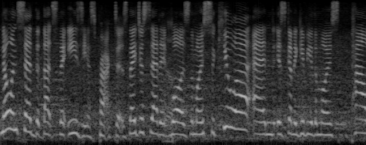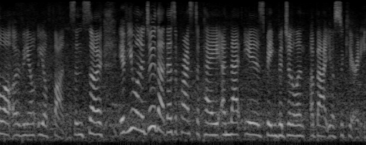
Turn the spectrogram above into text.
no one said that that's the easiest practice. They just said it Yeah. was the most secure and is going to give you the most power over your, your funds. And so if you want to do that, there's a price to pay, and that is being vigilant about your security.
